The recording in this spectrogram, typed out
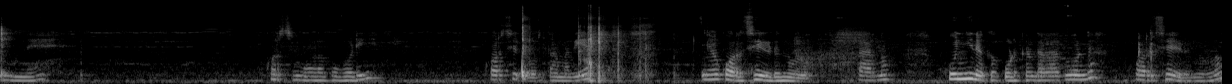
പിന്നെ കുറച്ച് മുളക് പൊടി കുറച്ചിട്ട് കൊടുത്താൽ മതിയേ. ഞാൻ കുറച്ചേ ഇടുന്നുള്ളൂ. കാരണം കുഞ്ഞിനൊക്കെ കൊടുക്കേണ്ടത് അതുകൊണ്ട് കുറച്ചേ ഇടുന്നുള്ളൂ.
